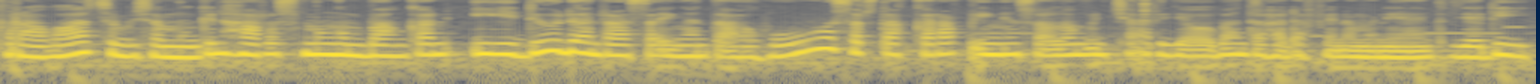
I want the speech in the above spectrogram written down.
Perawat sebisa mungkin harus mengembangkan ide dan rasa ingin tahu serta kerap ingin selalu mencari jawaban terhadap fenomena yang terjadi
